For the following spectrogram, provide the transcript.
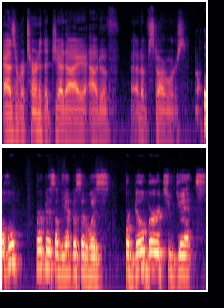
as a Return of the Jedi out of out of Star Wars. The whole purpose of the episode was for Bill Burr to get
